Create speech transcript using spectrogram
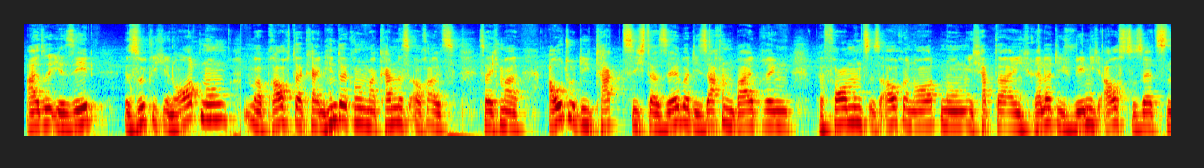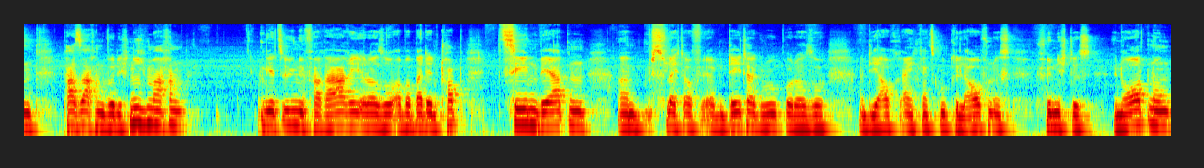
Also ihr seht, ist wirklich in Ordnung. Man braucht da keinen Hintergrund. Man kann es auch als, sag ich mal, Autodidakt sich da selber die Sachen beibringen. Performance ist auch in Ordnung. Ich habe da eigentlich relativ wenig auszusetzen. Ein paar Sachen würde ich nicht machen wie jetzt irgendeine Ferrari oder so, aber bei den Top 10 Werten, ähm, vielleicht auf ähm, Data Group oder so, die auch eigentlich ganz gut gelaufen ist, finde ich das in Ordnung.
